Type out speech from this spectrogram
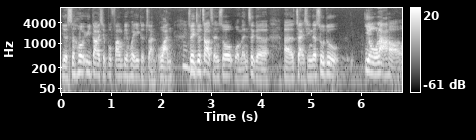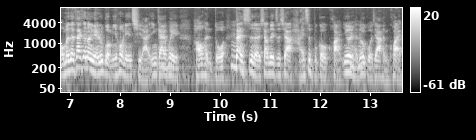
有时候遇到一些不方便，会一个转弯，所以就造成说我们这个呃转型的速度。有啦哈，我们的再生能源如果明后年起来，应该会好很多。但是呢，相对之下还是不够快，因为很多国家很快，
